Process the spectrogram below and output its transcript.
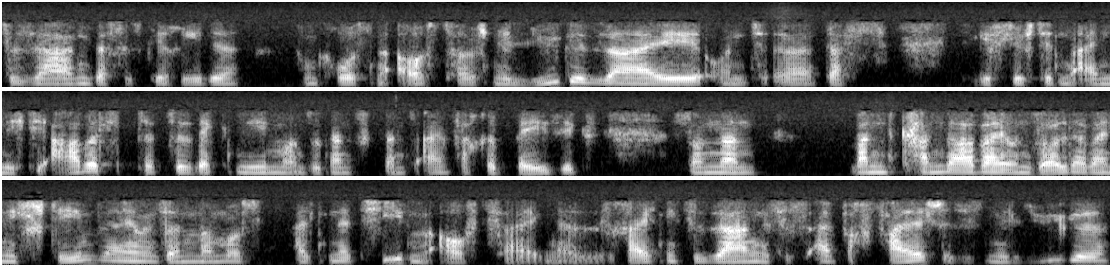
zu sagen, dass das Gerede vom großen Austausch eine Lüge sei und äh, dass die Geflüchteten einen nicht die Arbeitsplätze wegnehmen und so ganz, ganz einfache Basics, sondern man kann dabei und soll dabei nicht stehen bleiben, sondern man muss Alternativen aufzeigen. Also es reicht nicht zu sagen, es ist einfach falsch, es ist eine Lüge,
